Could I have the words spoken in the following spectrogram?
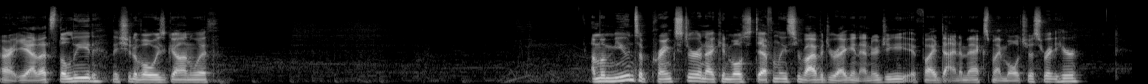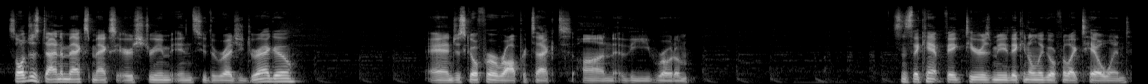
Alright, yeah, that's the lead they should have always gone with. I'm immune to Prankster, and I can most definitely survive a Dragon Energy if I Dynamax my Moltres right here. So I'll just Dynamax Max Airstream into the Regidrago, and just go for a Raw Protect on the Rotom. Since they can't Fake Tears me, they can only go for like Tailwind.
